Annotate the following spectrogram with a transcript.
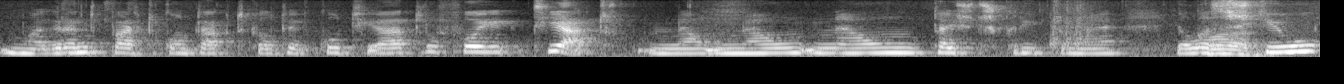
uma grande parte do contacto que ele teve com o teatro foi teatro, não, não, não texto escrito, não é? Ele assistiu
